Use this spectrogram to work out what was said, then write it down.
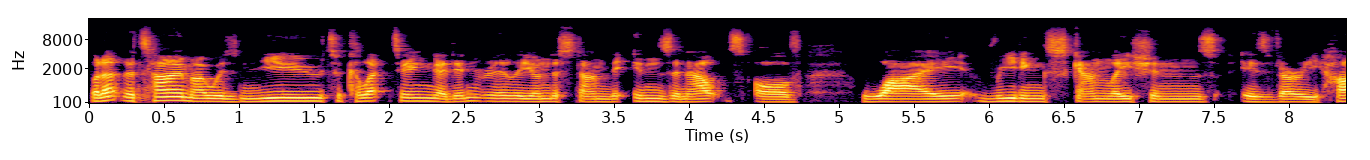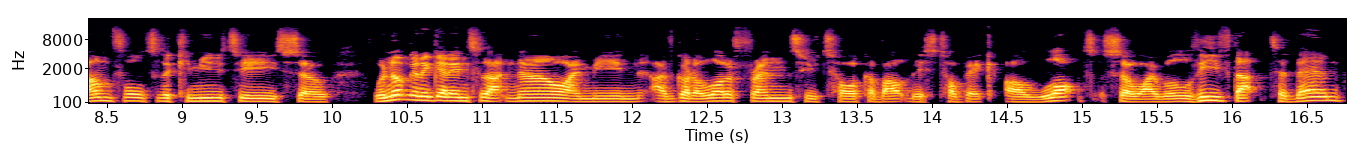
but at the time I was new to collecting. I didn't really understand the ins and outs of why reading scanlations is very harmful to the community. So we're not going to get into that now. I mean, I've got a lot of friends who talk about this topic a lot, so I will leave that to them.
